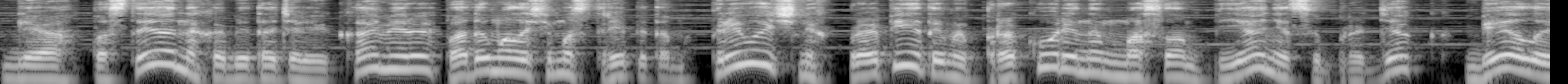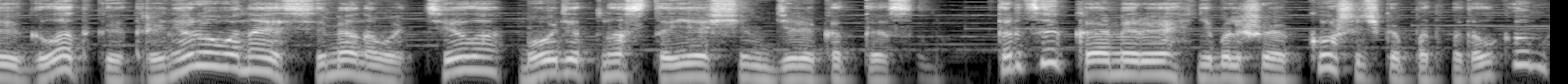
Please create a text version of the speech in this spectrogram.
Для постоянных обитателей камеры подумалось ему с трепетом. Привычных пропитым и прокуренным маслом пьяниц и бродяг, белое, гладкое, тренированное Семеново тело будет настоящим деликатесом. В торце камеры небольшое окошечко под потолком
